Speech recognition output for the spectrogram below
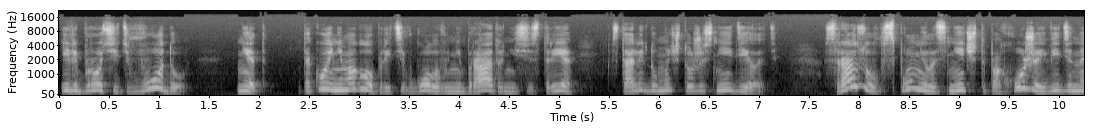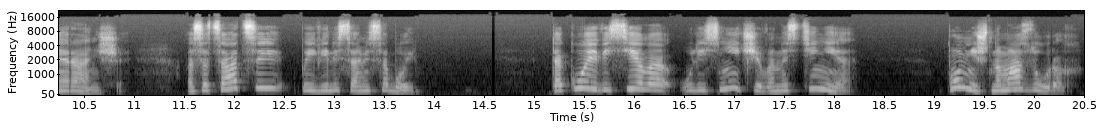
или бросить в воду? Нет, такое не могло прийти в голову ни брату, ни сестре. Стали думать, что же с ней делать. Сразу вспомнилось нечто похожее, виденное раньше. Ассоциации появились сами собой. Такое висело у лесничего на стене. Помнишь, на Мазурах?»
